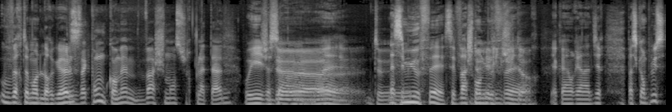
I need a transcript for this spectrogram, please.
ouvertement de leur gueule. Ça tombe quand même vachement sur Platane. Oui, je de, sais. euh, ouais. de- Mais c'est mieux fait, c'est vachement mieux fait. Il y a quand même rien à dire. Parce qu'en plus,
